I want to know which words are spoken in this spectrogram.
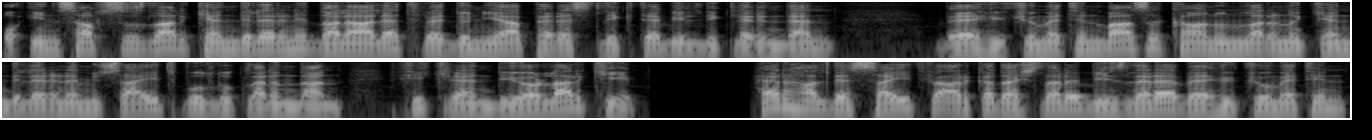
o insafsızlar kendilerini dalalet ve dünya perestlikte bildiklerinden ve hükümetin bazı kanunlarını kendilerine müsait bulduklarından fikren diyorlar ki, herhalde Said ve arkadaşları bizlere ve hükümetin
